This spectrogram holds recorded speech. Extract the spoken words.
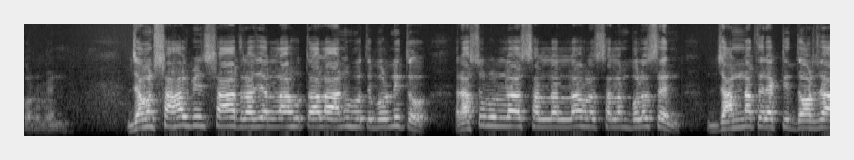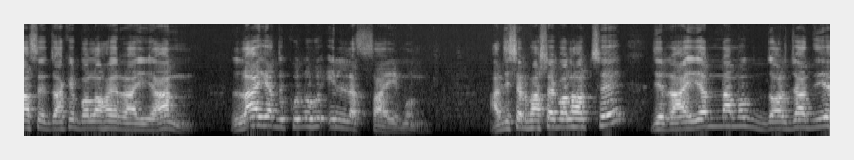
করবেন। যেমন সাহাল বিন সাদ রাজি আল্লাহ তালা আনু হতে বর্ণিত রাসুল্লাহ সাল্লাহ সাল্লাম বলেছেন, জান্নাতের একটি দরজা আছে যাকে বলা হয় রাইয়ান লাইয়াদকুলুহু ইল্লা সাইমুন। হাদিসের ভাষায় বলা হচ্ছে যে রাইয়ান নামক দরজা দিয়ে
